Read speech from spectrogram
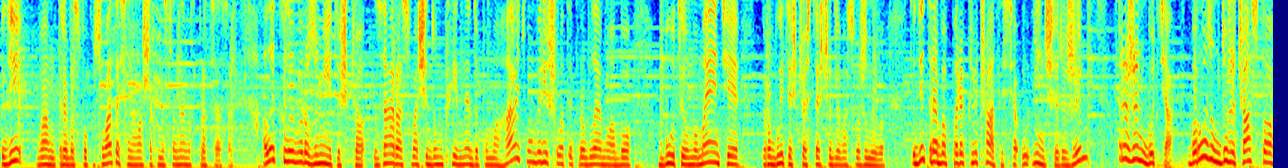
тоді вам треба сфокусуватися на ваших мисленевих процесах. Але коли ви розумієте, що зараз ваші думки не допомагають вам вирішувати проблему або бути у моменті, робити щось те, що для вас важливо, тоді треба переключатися у інший режим, режим буття. Бо розум дуже часто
